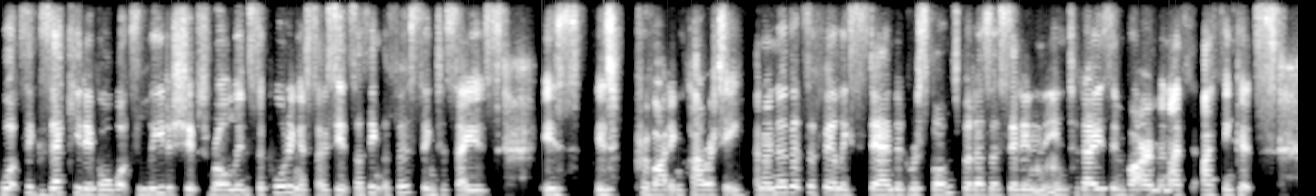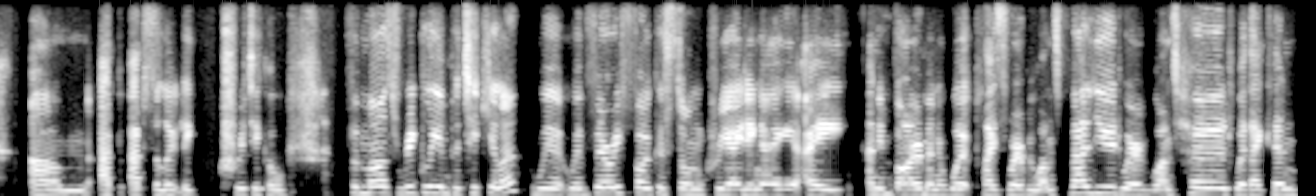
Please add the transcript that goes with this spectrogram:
what's executive or what's leadership's role in supporting associates i think the first thing to say is is is providing clarity and i know that's a fairly standard response but as i said in mm-hmm. in today's environment i th- i think it's um, ab- absolutely critical for Mars Wrigley in particular, we're, we're very focused on creating a, a an environment, a workplace where everyone's valued, where everyone's heard, where they can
